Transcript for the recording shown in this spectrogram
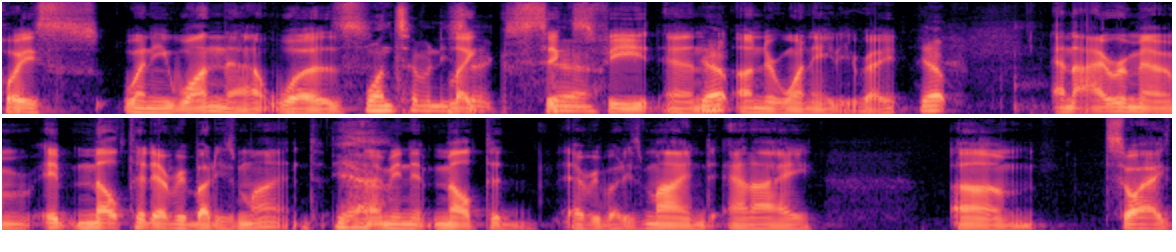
Royce, when he won that, was 176, like six yeah. feet and Yep. under 180, right? Yep. And I remember it melted everybody's mind. Yeah. I mean, it melted everybody's mind. And I, um, so I,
